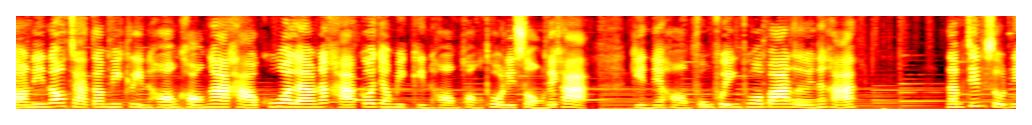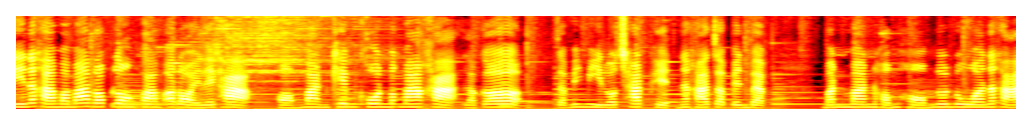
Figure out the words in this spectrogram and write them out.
ตอนนี้นอกจากจะมีกลิ่นหอมของงาขาวคั่วแล้วนะคะ ก็ยังมีกลิ่นหอมของถั่วลิสงด้วยค่ะกลิ่นเนี่ยหอมฟุ้งฟิ้งทั่วบ้านเลยนะคะ น้ำจิ้มสูตรนี้นะคะ มาม่ารับรองความอร่อยเลยค่ะ หอมมันเข้มข้นมากๆค่ะ แล้วก็จะไม่มีรสชาติเผ็ดนะคะ จะเป็นแบบมันๆหอมๆนัวๆนะคะ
